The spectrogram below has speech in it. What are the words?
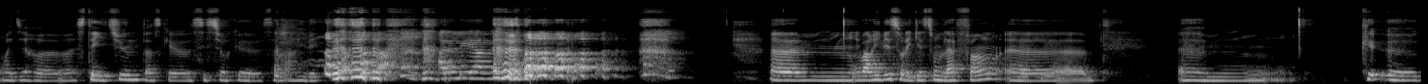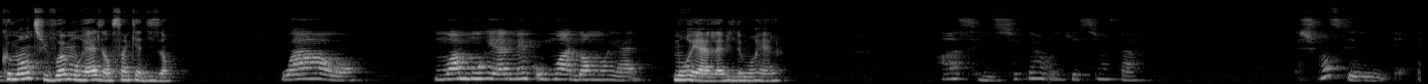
on va dire, euh, stay tuned parce que c'est sûr que ça va arriver. Alléluia, Euh, on va arriver sur les questions de la fin. Euh, euh, que- euh, comment tu vois Montréal dans 5 à 10 ans? Waouh Moi, Montréal même ou moi dans Montréal Montréal, la ville de Montréal. Ah, c'est une super bonne question, ça. Je pense que. euh,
